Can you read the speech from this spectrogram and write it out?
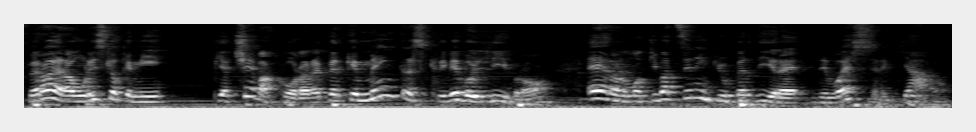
Però era un rischio che mi piaceva correre perché mentre scrivevo il libro erano motivazioni in più per dire devo essere chiaro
